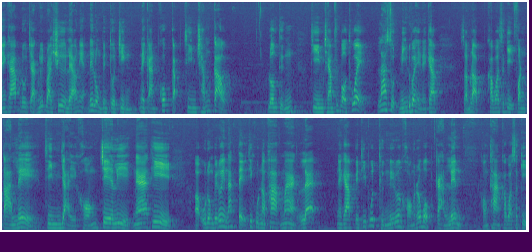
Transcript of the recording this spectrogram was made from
นะครับดูจากลิสต์รายชื่อแล้วเนี่ยได้ลงเป็นตัวจริงในการพบกับทีมแชมป์เก่า รวมถึงทีมแชมป์ฟุตบอลถ้วยล่าสุดนี้ด้วยนะครับ สำหรับคาวาซากิฟอนตาเล่ทีมใหญ่ของเจลีกนะที่อุดมไปด้วยนักเตะที่คุณภาพมาก และนะครับเป็นที่พูดถึงในเรื่องของระบบการเล่นของทางคาวาซากิ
